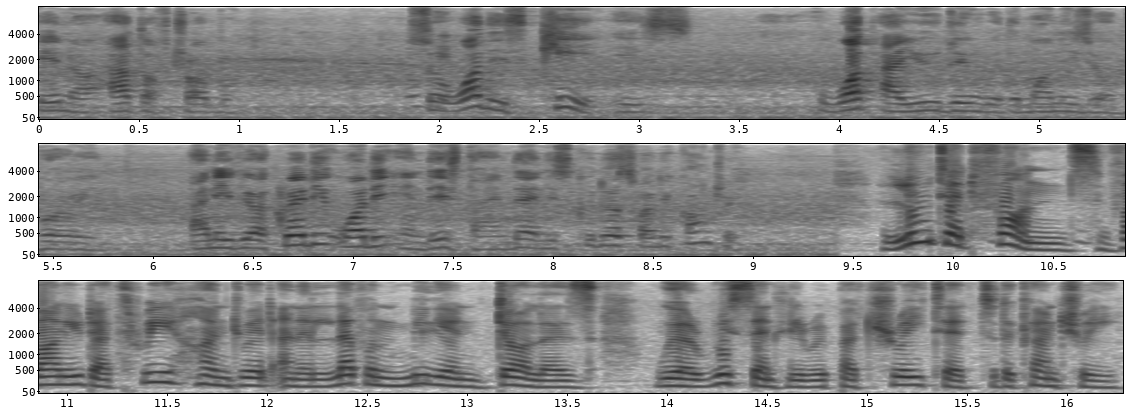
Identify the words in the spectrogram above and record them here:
you know, out of trouble. Okay. So what is key is what are you doing with the monies you're borrowing? And if you're credit worthy in this time, then it's kudos for the country. Looted funds valued at $311 million were recently repatriated to the country.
